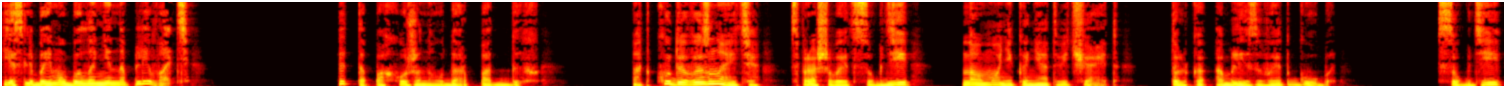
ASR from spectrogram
если бы ему было не наплевать?» Это похоже на удар под дых. «Откуда вы знаете?» — спрашивает Сугди, но Моника не отвечает, только облизывает губы. Сугди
